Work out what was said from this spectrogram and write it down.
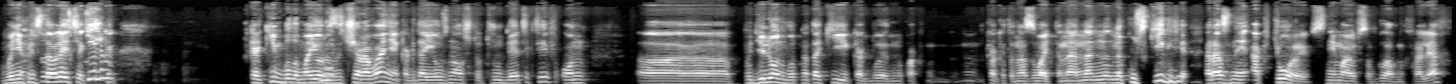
Вы не представляете, фильм- как- каким было мое Ну- разочарование, когда я узнал, что True Detective, он э, поделен вот на такие, как бы, ну как, как это назвать-то, на, на, на куски, где разные актеры снимаются в главных ролях.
